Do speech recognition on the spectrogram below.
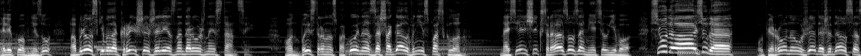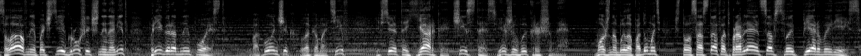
Далеко внизу поблескивала крыша железнодорожной станции. Он быстро, но спокойно зашагал вниз по склону. Носильщик сразу заметил его. «Сюда, сюда!» У перрона уже дожидался славный, почти игрушечный на вид пригородный поезд. Вагончик, локомотив и все это яркое, чистое, свежевыкрашенное. Можно было подумать, что состав отправляется в свой первый рейс.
